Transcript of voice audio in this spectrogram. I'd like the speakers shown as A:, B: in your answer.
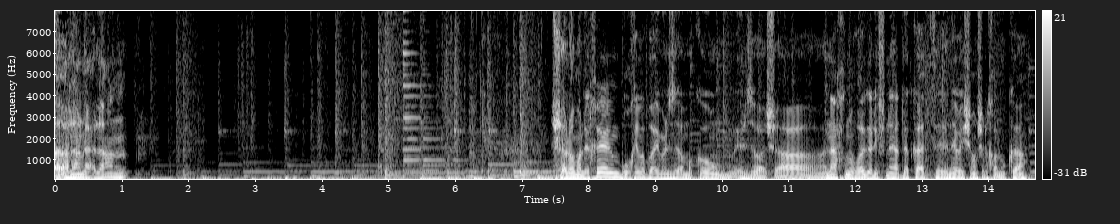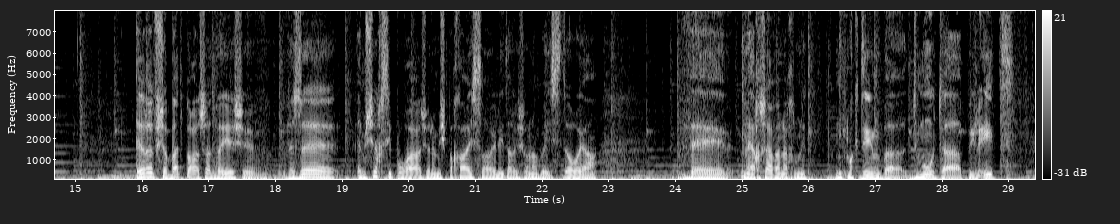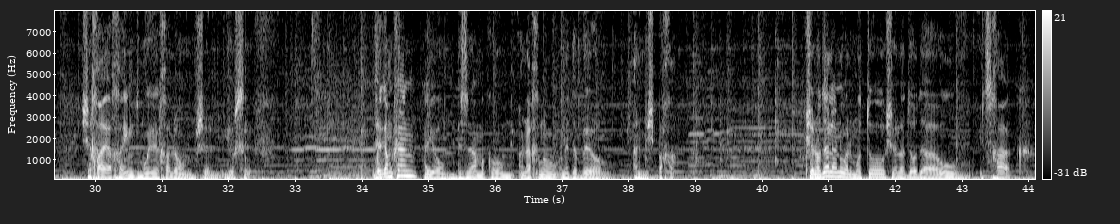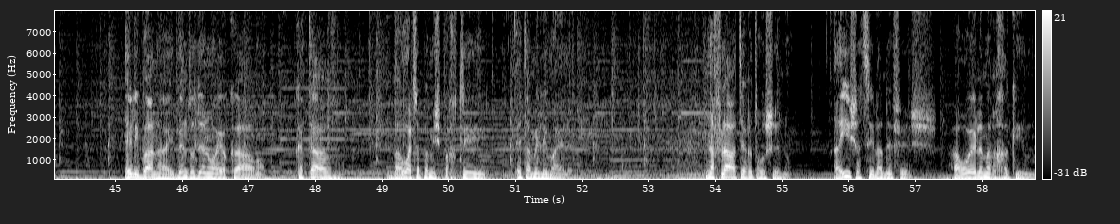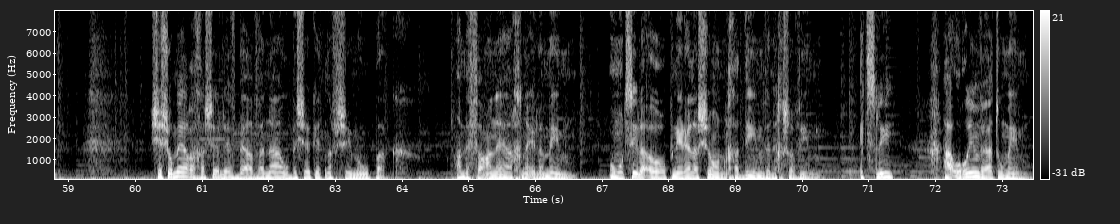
A: אהלן, אהלן. שלום עליכם, ברוכים הבאים אל זה המקום, אל זו השעה. אנחנו רגע לפני הדלקת אה, נר ראשון של חנוכה. ערב שבת פרשת וישב, וזה המשך סיפורה של המשפחה הישראלית הראשונה בהיסטוריה, ומעכשיו אנחנו מתמקדים בדמות הפלאית שחיה חיים דמויי חלום של יוסף. וגם כאן היום, בזה המקום, אנחנו נדבר על משפחה. כשנודע לנו על מותו של הדוד האהוב, יצחק, אלי בנאי, בן דודנו היקר, כתב בוואטסאפ המשפחתי את המילים האלה. נפלה עטרת ראשנו, האיש אציל הנפש, הרואה למרחקים, ששומע רחשי לב בהבנה ובשקט נפשי מאופק, המפענח נעלמים, ומוציא לאור פניני לשון חדים ונחשבים. אצלי, האורים והאטומים,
